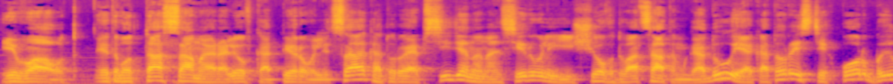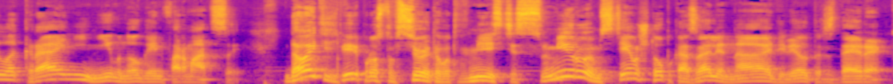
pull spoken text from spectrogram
Evout. Это вот та самая ролевка от первого лица, которую Obsidian анонсировали еще в 2020 году и о которой с тех пор было крайне немного информации. Давайте теперь просто все это вот вместе суммируем с тем, что показали на Developers Direct.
